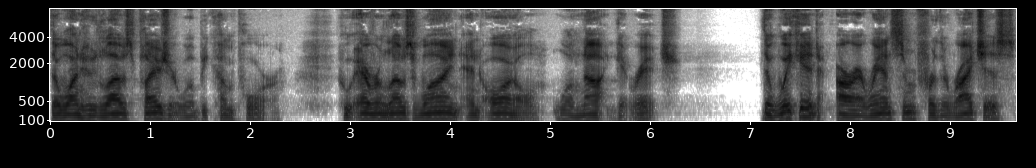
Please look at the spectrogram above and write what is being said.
The one who loves pleasure will become poor. Whoever loves wine and oil will not get rich. The wicked are a ransom for the righteous,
